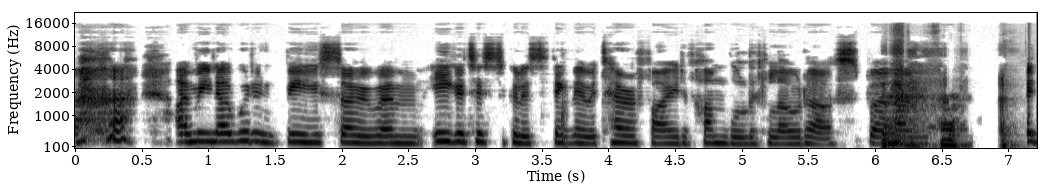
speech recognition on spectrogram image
I mean, I wouldn't be so um, egotistical as to think they were terrified of humble little old us. But um, I,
